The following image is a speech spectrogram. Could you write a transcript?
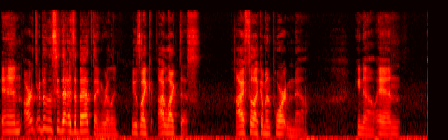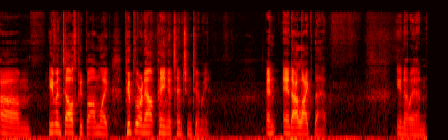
and arthur doesn't see that as a bad thing really he's like i like this i feel like i'm important now you know and um even tells people I'm like people are now paying attention to me. And and I like that. You know, and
